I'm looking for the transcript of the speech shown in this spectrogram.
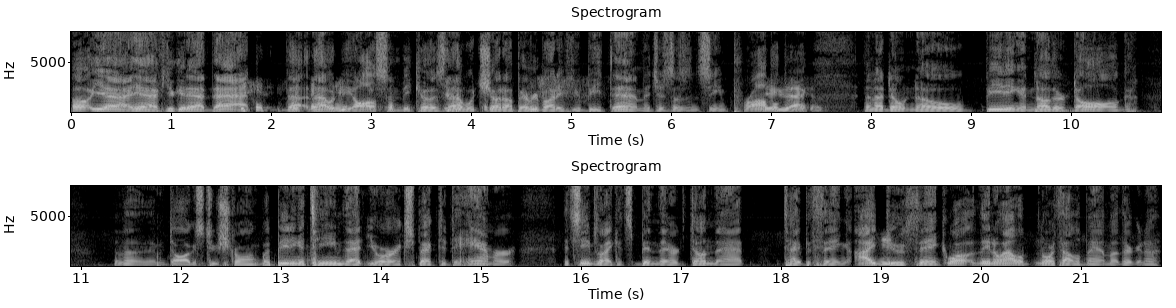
Oh yeah, yeah. If you could add that, that that would be awesome because that would shut up everybody if you beat them. It just doesn't seem probable. Exactly. And I don't know beating another dog uh, dog is too strong, but beating a team that you're expected to hammer, it seems like it's been there, done that type of thing. I mm-hmm. do think, well, you know, North Alabama, they're going to,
